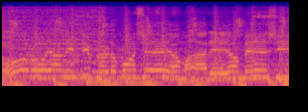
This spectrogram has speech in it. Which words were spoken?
ઓ રોયાલિટી બ્લડ છે અમારે અમે છીએ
